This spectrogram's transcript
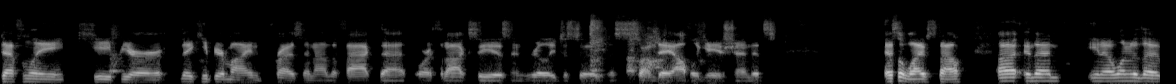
definitely keep your, they keep your mind present on the fact that Orthodoxy isn't really just a, a Sunday obligation. It's, it's a lifestyle. Uh, and then, you know, one of the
